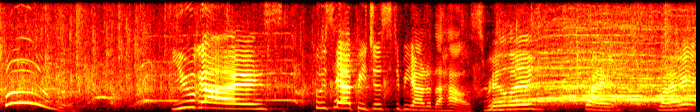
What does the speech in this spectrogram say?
Woo! You guys, who's happy just to be out of the house? Really? Right, right?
